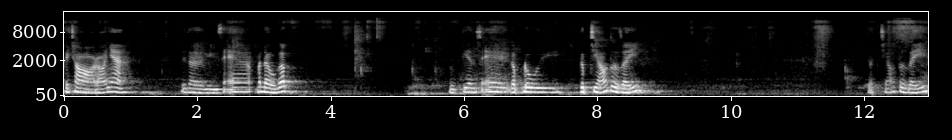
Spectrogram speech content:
cái trò đó nha. Bây giờ mình sẽ bắt đầu gấp. Đầu tiên sẽ gập đôi Gập chéo tờ giấy. Gập chéo tờ giấy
